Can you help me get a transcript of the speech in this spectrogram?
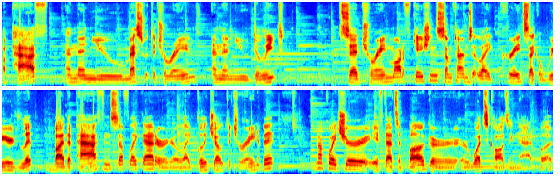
a path and then you mess with the terrain and then you delete said terrain modifications. Sometimes it like creates like a weird lip by the path and stuff like that, or it'll like glitch out the terrain a bit. I'm not quite sure if that's a bug or, or what's causing that, but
